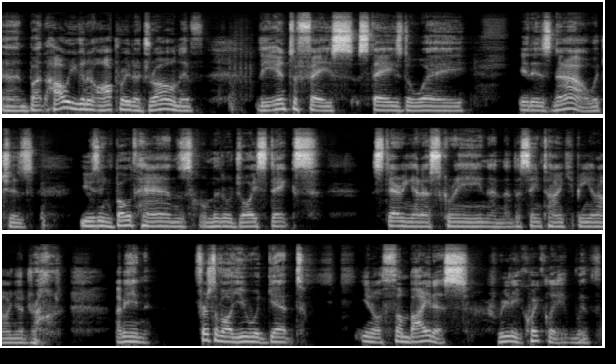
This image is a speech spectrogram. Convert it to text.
And but how are you going to operate a drone if the interface stays the way it is now, which is using both hands on little joysticks, staring at a screen, and at the same time keeping an eye on your drone? I mean, first of all, you would get, you know, thumbitis really quickly with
